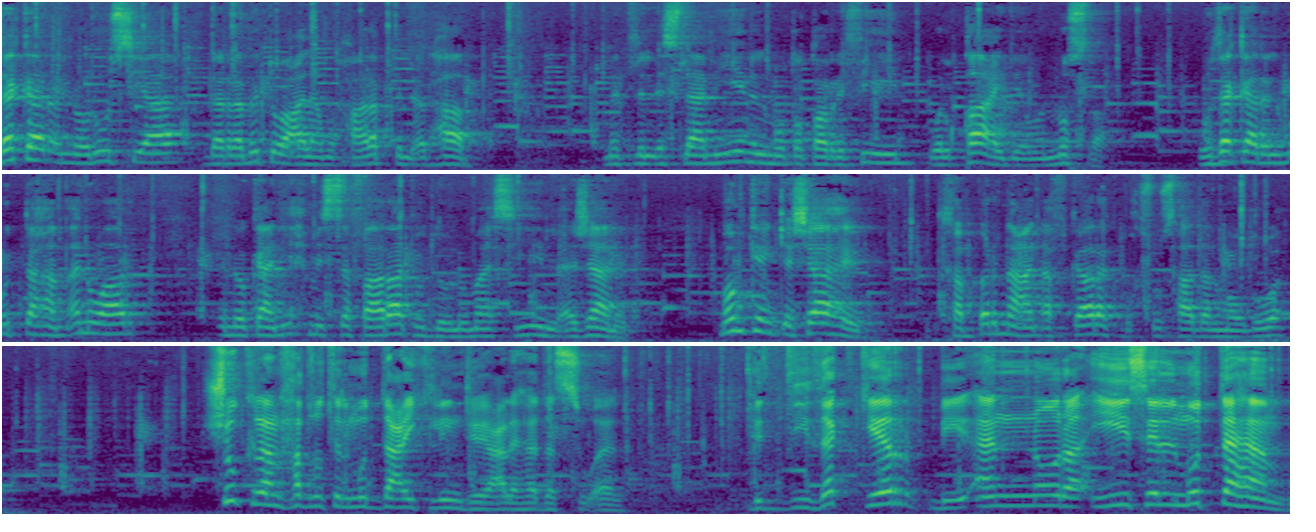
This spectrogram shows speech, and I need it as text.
ذكر أن روسيا دربته على محاربة الإرهاب مثل الإسلاميين المتطرفين والقاعدة والنصرة. وذكر المتهم أنور أنه كان يحمي السفارات والدبلوماسيين الأجانب. ممكن كشاهد تخبرنا عن أفكارك بخصوص هذا الموضوع؟ شكرا حضرة المدعي كلينجي على هذا السؤال. بدي ذكر بأنه رئيس المتهم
